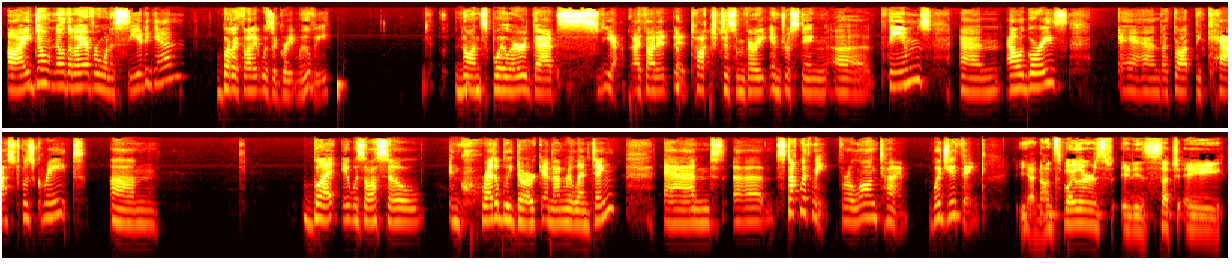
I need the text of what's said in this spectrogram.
I don't know that I ever want to see it again, but I thought it was a great movie. Non spoiler, that's, yeah, I thought it, it talked to some very interesting uh, themes and allegories. And I thought the cast was great. Um, but it was also incredibly dark and unrelenting and uh, stuck with me for a long time. What'd you think? Yeah, non spoilers. It is such a,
